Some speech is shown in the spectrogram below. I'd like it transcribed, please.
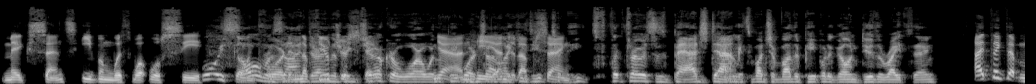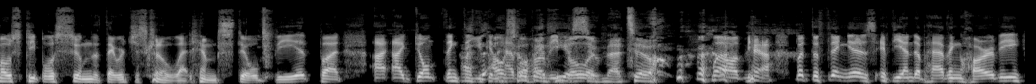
makes sense, even with what we'll see Well, we going forward in the future the big. Joker war when Yeah, the people are he trying ended like up he, he- saying- he th- throws his badge down, Yeah. gets a bunch of other people to go and do the right thing. I think that most people assume that they were just going to let him still be it, but I, I don't think that you can I have a Harvey he Bullock. that too. well, yeah, but the thing is, if you end up having Harvey,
